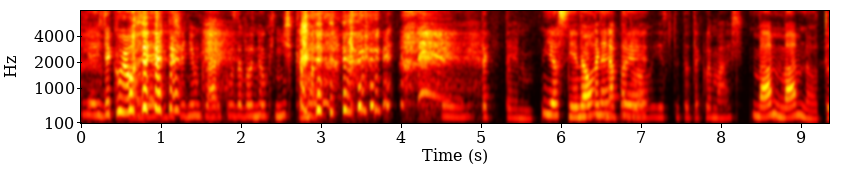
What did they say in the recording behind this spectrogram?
je, děkuju. Ale když vidím Klárku zavalenou knížkama, to je, tak to je jenom. Jasně, No, no, tak ne, napadlo, to je, jestli to takhle máš. mám, mám, no, to,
